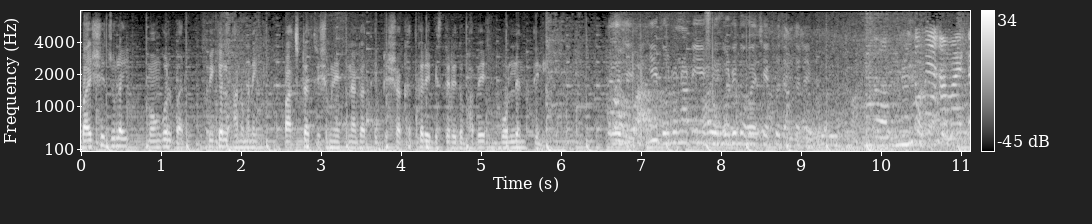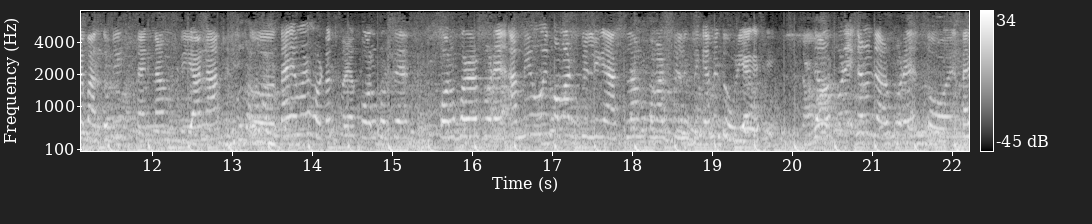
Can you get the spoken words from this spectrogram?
বাইশে জুলাই মঙ্গলবার বিকেল আনুমানিক পাঁচটা ত্রিশ মিনিট নাগাদ একটি সাক্ষাৎকারে বিস্তারিতভাবে বললেন তিনি। আমি ওই আসলাম। থেকে আমি দৌড়িয়া গেছি। যাওয়ার পরে যাওয়ার পরে তো তাই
